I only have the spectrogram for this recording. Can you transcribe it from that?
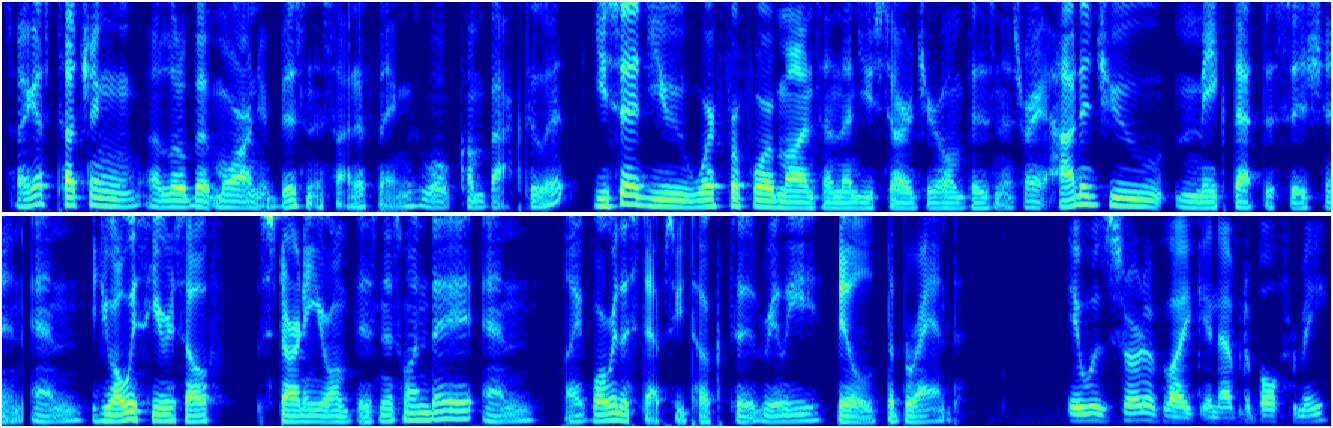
So I guess touching a little bit more on your business side of things, we'll come back to it. You said you worked for four months and then you started your own business, right? How did you make that decision? And did you always see yourself starting your own business one day? And like, what were the steps you took to really build the brand? It was sort of like inevitable for me.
